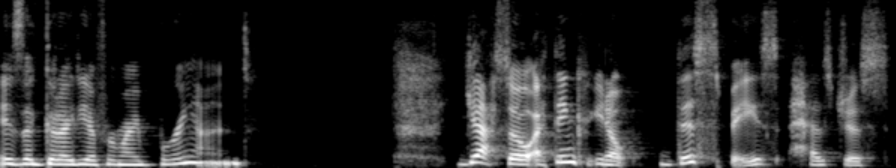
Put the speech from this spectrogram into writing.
is a good idea for my brand? Yeah, so I think, you know, this space has just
